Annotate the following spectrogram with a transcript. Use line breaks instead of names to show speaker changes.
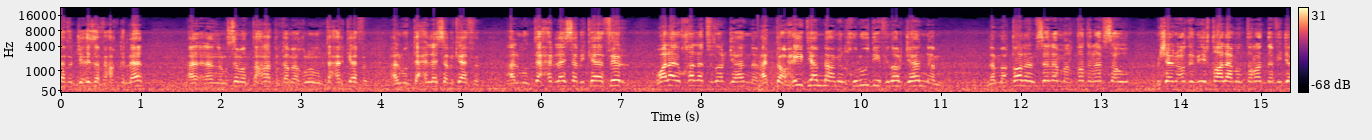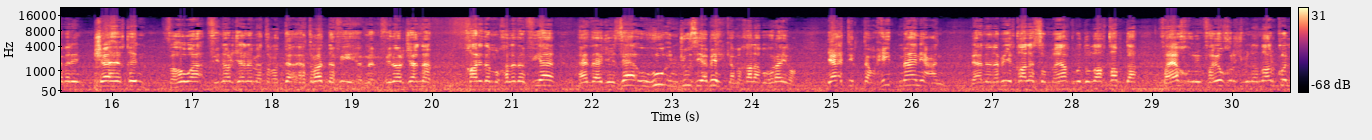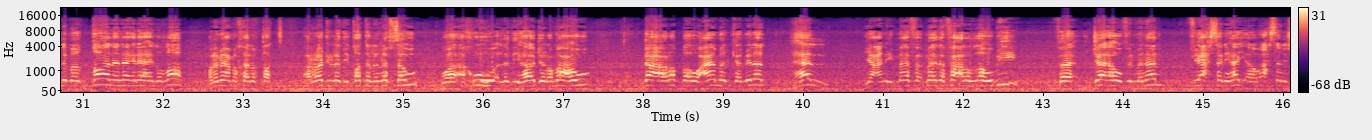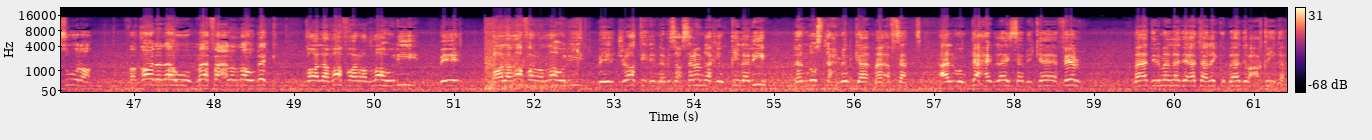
كافر جائزة في حق الله. لأن المسلم انتحرت وكما يقولون المنتحر كافر. المنتحر ليس بكافر. المنتحر ليس بكافر ولا يخلد في نار جهنم. التوحيد يمنع من خلوده في نار جهنم. لما قال النبي صلى الله عليه وسلم من قتل نفسه بشيء عذب به قال من تردى في جبل شاهق فهو في نار جهنم يتردى, يتردى في, في نار جهنم خالدا مخلدا فيها. هذا جزاؤه إن جوزي به كما قال أبو هريرة. يأتي التوحيد مانعا لأن النبي قال ثم يقبض الله قبضة. فيخرج, فيخرج من النار كل من قال لا إله إلا الله ولم يعمل خيرا قط. الرجل الذي قتل نفسه وأخوه الذي هاجر معه دعا ربه عاما كاملا هل يعني ما ف... ماذا فعل الله به؟ فجاءه في المنام في أحسن هيئة وأحسن صورة فقال له ما فعل الله بك؟ قال غفر الله لي ب... قال غفر الله لي بهجرتي للنبي صلى الله عليه وسلم لكن قيل لي لن نصلح منك ما أفسدت. المنتحر ليس بكافر. ما أدري ما الذي أتى عليكم بهذه العقيدة.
